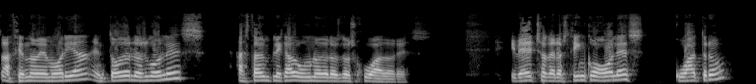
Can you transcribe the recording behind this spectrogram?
haciendo memoria, en todos los goles ha estado implicado uno de los dos jugadores. Y de hecho, de los cinco goles, cuatro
